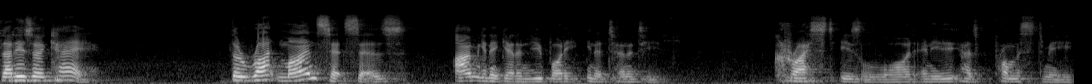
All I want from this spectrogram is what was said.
that is okay. The right mindset says, I'm going to get a new body in eternity. Christ is Lord, and He has promised me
